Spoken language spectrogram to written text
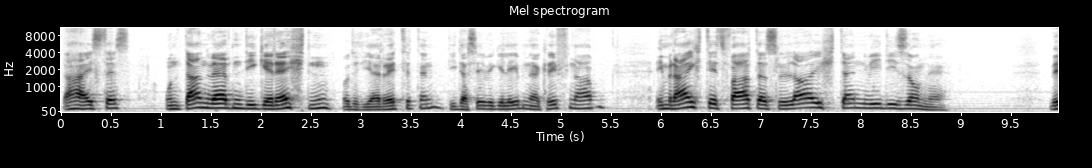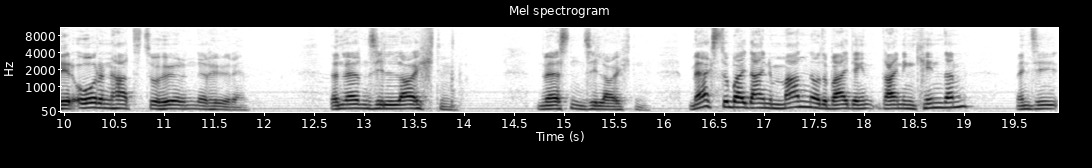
Da heißt es, und dann werden die Gerechten oder die Erretteten, die das ewige Leben ergriffen haben, im Reich des Vaters leuchten wie die Sonne. Wer Ohren hat zu hören, der höre. Dann werden sie leuchten. Dann werden sie leuchten. Merkst du bei deinem Mann oder bei den, deinen Kindern, wenn sie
